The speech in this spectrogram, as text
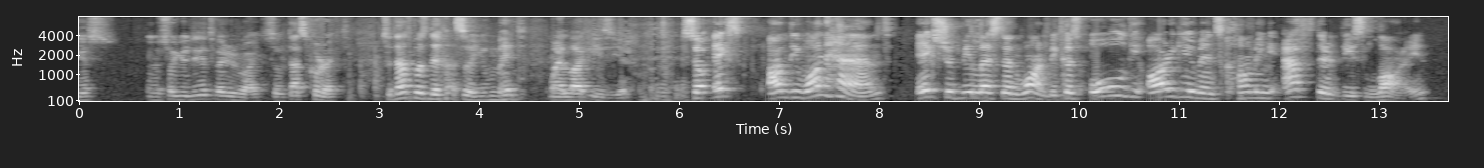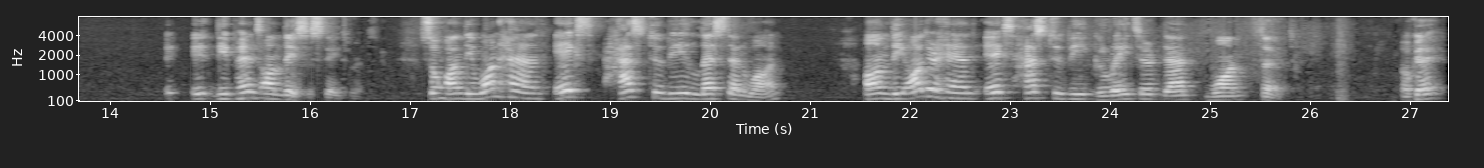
Yes. So you did it very right. So that's correct. So that was the so you made my life easier. So x on the one hand, x should be less than 1 because all the arguments coming after this line it, it depends on this statement. So on the one hand, x has to be less than 1. On the other hand, x has to be greater than one third. Okay?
